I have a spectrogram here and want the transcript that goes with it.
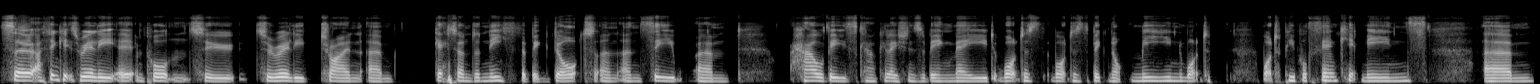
so I think it's really uh, important to to really try and um, get underneath the big dot and and see um, how these calculations are being made. What does what does the big dot mean? What do, what do people think it means? Um,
